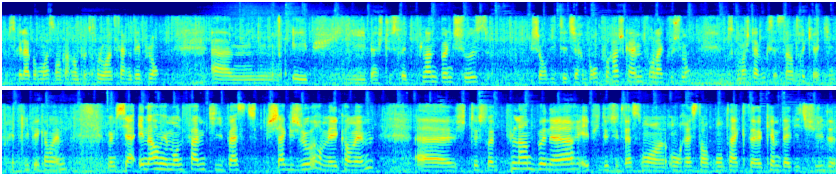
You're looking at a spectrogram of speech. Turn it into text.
parce que là pour moi, c'est encore un peu trop loin de faire des plans. et puis, bah, je te souhaite plein de bonnes choses j'ai envie de te dire bon courage quand même pour l'accouchement. Parce que moi, je t'avoue que ça, c'est un truc qui me ferait flipper quand même. Même s'il y a énormément de femmes qui y passent chaque jour, mais quand même. Euh, je te souhaite plein de bonheur. Et puis, de toute façon, on reste en contact comme d'habitude.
